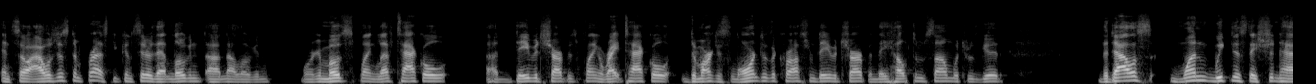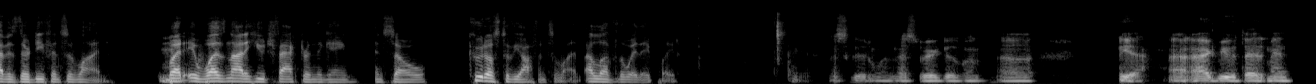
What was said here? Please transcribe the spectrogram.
And so I was just impressed. You consider that Logan, uh, not Logan, Morgan Moses playing left tackle, uh, David Sharpe is playing right tackle, Demarcus Lawrence is across from David Sharpe, and they helped him some, which was good. The Dallas one weakness they shouldn't have is their defensive line, but it was not a huge factor in the game. And so kudos to the offensive line. I love the way they played. Yeah, That's a good one. That's a very good one. Uh, yeah, I, I agree with that, man.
